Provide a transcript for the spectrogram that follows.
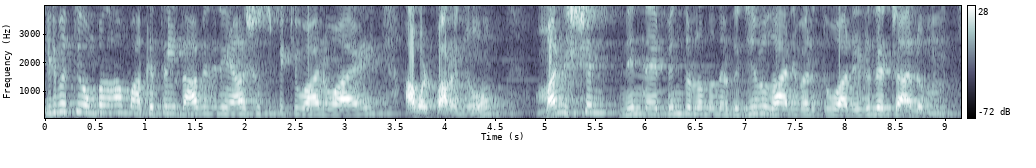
ഇരുപത്തി ഒമ്പതാം വാക്യത്തിൽ ദാവിദിനെ ആശ്വസിപ്പിക്കുവാനുമായി അവൾ പറഞ്ഞു മനുഷ്യൻ നിന്നെ പിന്തുടർന്ന് നിനക്ക് ജീവഹാനി വരുത്തുവാൻ എഴുതേറ്റാലും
